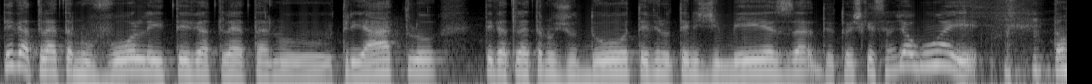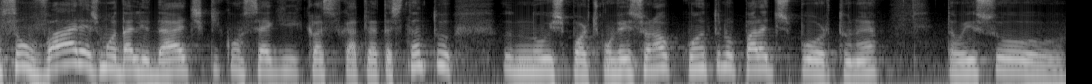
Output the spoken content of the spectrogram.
Teve atleta no vôlei, teve atleta no triatlo, teve atleta no judô, teve no tênis de mesa, eu estou esquecendo de algum aí. Então são várias modalidades que conseguem classificar atletas tanto no esporte convencional quanto no paradesporto, né? Então isso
